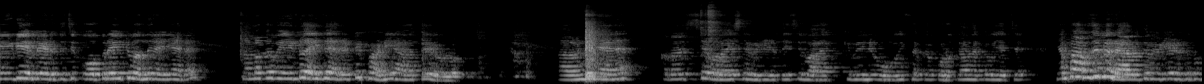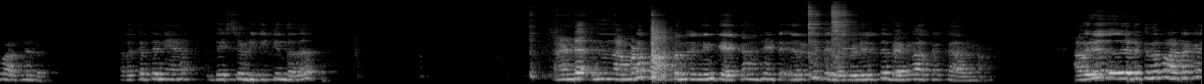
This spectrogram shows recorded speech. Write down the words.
വീഡിയോ എല്ലാം എടുത്തിച്ച് കോപ്പറേറ്റ് വന്നു കഴിഞ്ഞാൽ നമുക്ക് വീണ്ടും അതിന്റെ ഇരട്ടി പണിയാകത്തേ ഉള്ളൂ. അതുകൊണ്ട് ഞാൻ കുറേശ്ശെ കുറേശ്ശെ വീഡിയോ എടുത്തേച്ച് ബാക്കി പിന്നെ വോയിസ് ഒക്കെ കൊടുക്കാന്നൊക്കെ വിചാരിച്ച് ഞാൻ പറഞ്ഞല്ലോ രാവിലത്തെ വീഡിയോ എടുത്തപ്പോൾ പറഞ്ഞല്ലോ. അതൊക്കെ തന്നെയാണ് ഉദ്ദേശിച്ചുകൊണ്ടിരിക്കുന്നത് അതുകൊണ്ട് ഇന്ന് നമ്മുടെ പാട്ടൊന്നും ഇനിയും കേൾക്കാനായിട്ട് ഇറക്കത്തില്ല വെളിയിലത്തെ ബഹളമൊക്കെ കാരണം. അവർ എടുക്കുന്ന പാട്ടൊക്കെ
